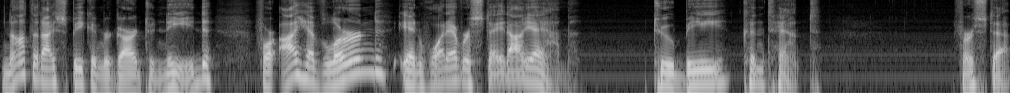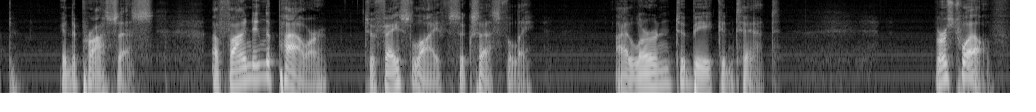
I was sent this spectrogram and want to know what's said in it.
Not that I speak in regard to need, for I have learned in whatever state I am to be content. First step in the process of finding the power to face life successfully. I learned to be content. Verse 12,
